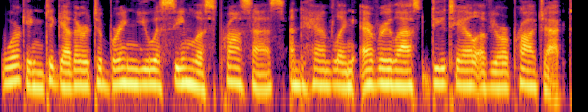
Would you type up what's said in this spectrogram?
working together to bring you a seamless process and handling every last detail of your project.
